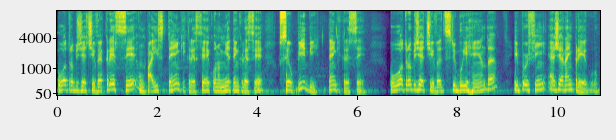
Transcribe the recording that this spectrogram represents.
outro objetivo é crescer, um país tem que crescer, a economia tem que crescer, o seu PIB tem que crescer. O outro objetivo é distribuir renda e, por fim, é gerar emprego.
